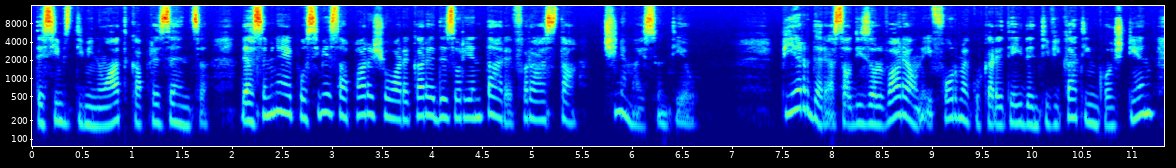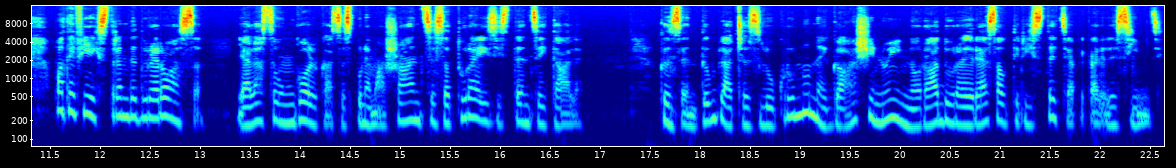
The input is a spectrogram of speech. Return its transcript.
Te simți diminuat ca prezență. De asemenea, e posibil să apară și o oarecare dezorientare. Fără asta, cine mai sunt eu? Pierderea sau dizolvarea unei forme cu care te-ai identificat inconștient poate fi extrem de dureroasă. Ea lasă un gol, ca să spunem așa, în țesătura existenței tale. Când se întâmplă acest lucru, nu nega și nu ignora durerea sau tristețea pe care le simți.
